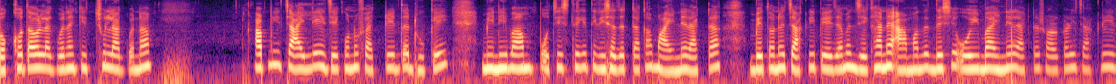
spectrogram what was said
দক্ষতাও লাগবে না, কিচ্ছু লাগবে না। আপনি চাইলেই যে কোনো ফ্যাক্টরিতে ঢুকেই মিনিমাম পঁচিশ থেকে তিরিশ হাজার টাকা মাইনের একটা বেতনের চাকরি পেয়ে যাবেন, যেখানে আমাদের দেশে ওই মাইনের একটা সরকারি চাকরির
